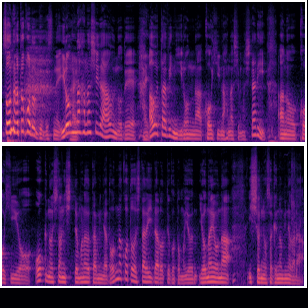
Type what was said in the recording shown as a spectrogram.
そんなところでですね、いろんな話が合うので、はい、会うたびにいろんなコーヒーの話もしたり、あのコーヒーを多くの人に知ってもらうためにはどんなことをしたらいいだろうということも夜な夜な一緒にお酒飲みながら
